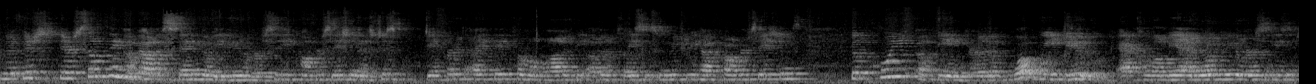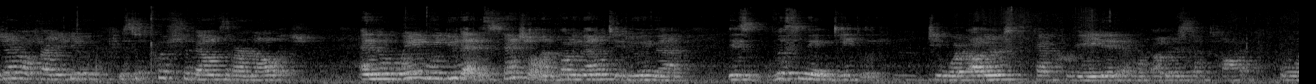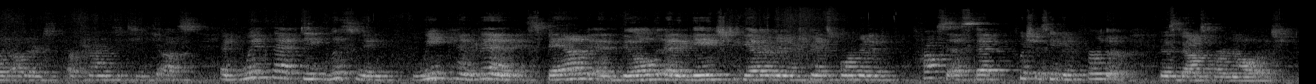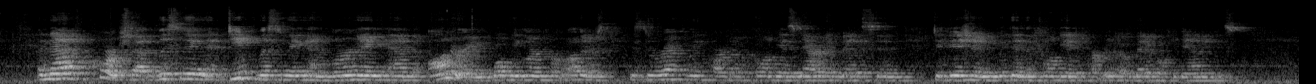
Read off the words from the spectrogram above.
There's, there's something about a setting of a university conversation that's just different, I think, from a lot of the other places in which we have conversations. The point of being here, that what we do at Columbia and what universities in general try to do, is to push the bounds of our knowledge. And the way we do that, essential and fundamental to doing that, is listening deeply to what others have created and what others have taught and what others are trying to teach us. And with that deep listening, we can then expand and build and engage together in a transformative process that pushes even further those bounds of our knowledge. And that, of course, that listening, that deep listening and learning and honoring what we learn from others is directly part of Columbia's narrative medicine division within the Columbia Department of Medical Humanities.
